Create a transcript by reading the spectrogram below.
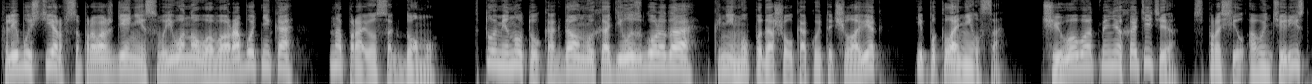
Флебустьер в сопровождении своего нового работника направился к дому. В ту минуту, когда он выходил из города, к нему подошел какой-то человек и поклонился. — Чего вы от меня хотите? — спросил авантюрист,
